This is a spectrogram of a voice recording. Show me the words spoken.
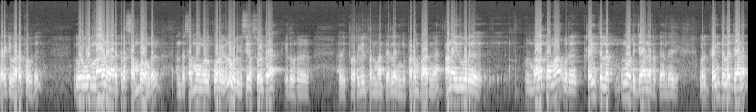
திரைக்கு வரப்போகுது. ஒரு ஒரு நாளில் நடக்கிற சம்பவங்கள் அந்த சம்பவங்கள் கூறவைகள் ஒரு விஷயம் சொல்கிறேன் இது ஒரு அது இப்போ ரிவீல் பண்ணுமா தெரில நீங்கள் படம் பாருங்கள் ஆனால் இது ஒரு வழக்கமாக ஒரு க்ரைம் த்ரில்லர் இன்னொரு ஜேனர் இருக்குது அந்த ஒரு க்ரைம் த்ரில்லர் ஜேனர்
